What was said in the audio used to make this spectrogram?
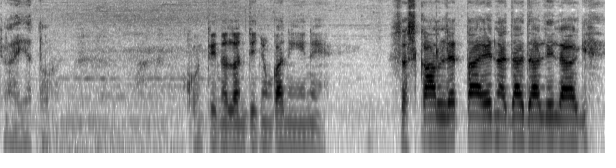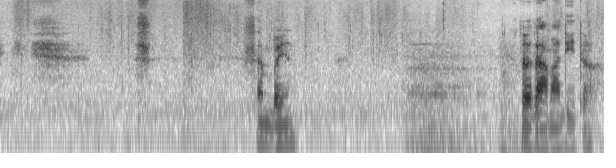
Kaya to. Konti na lang din yung kanina eh. Sa Scarlet tayo nadadali lagi. Saan ba yun? Ito tama dito.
